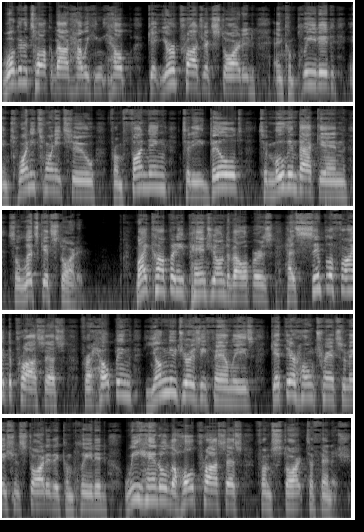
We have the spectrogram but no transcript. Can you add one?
we're going to talk about how we can help get your project started and completed in 2022 from funding to the build to moving back in. So let's get started. My company, Pangione Developers, has simplified the process for helping young New Jersey families get their home transformation started and completed. We handle the whole process from start to finish.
